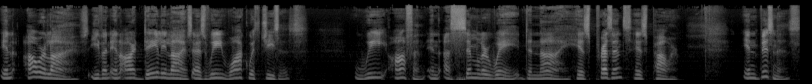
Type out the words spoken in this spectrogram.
in our lives, even in our daily lives, as we walk with Jesus, we often, in a similar way, deny His presence, His power. In business,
